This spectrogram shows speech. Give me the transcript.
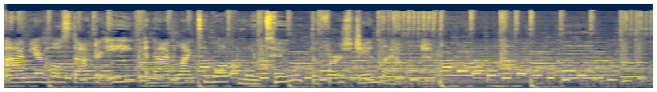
I'm your host, Dr. Eve, and I'd like to welcome you to the First Gen Lounge.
